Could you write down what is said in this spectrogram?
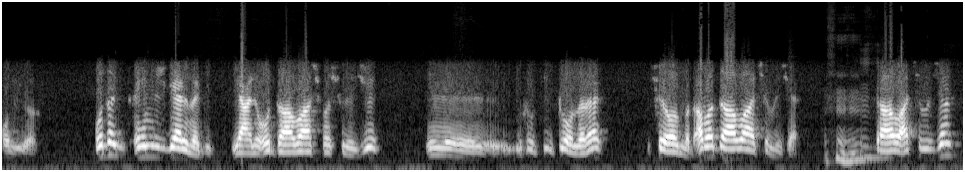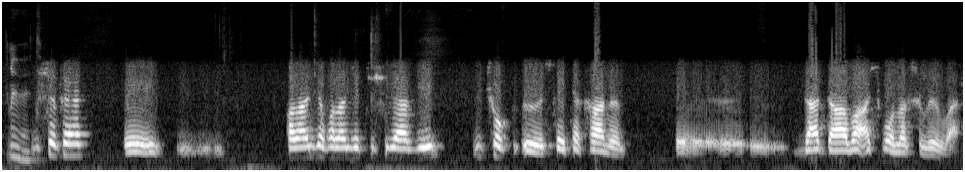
oluyor. O da henüz gelmedik. Yani o dava açma süreci e, hukuki olarak şey olmadı. Ama dava açılacak. Hı hı. Dava açılacak. Evet. Bu sefer e, falanca falanca kişiler değil birçok e, STK'nın e, da dava açma olasılığı var.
